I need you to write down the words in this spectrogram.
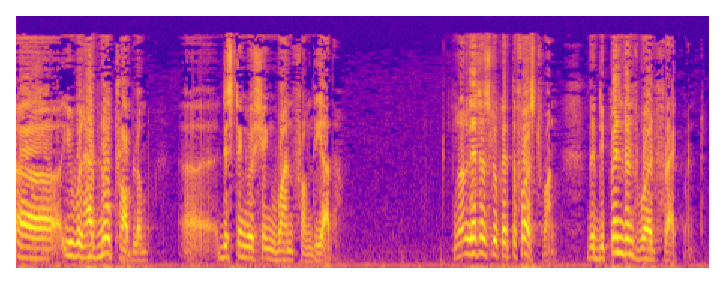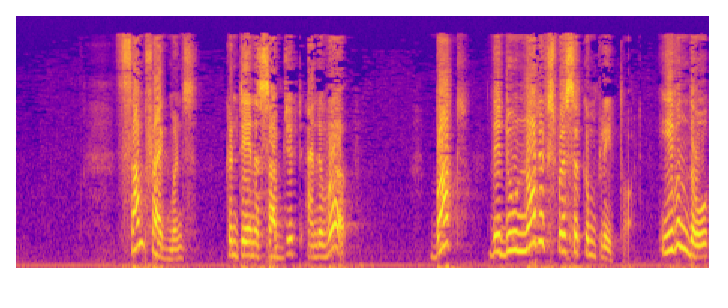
uh, you will have no problem uh, distinguishing one from the other now let us look at the first one the dependent word fragment some fragments contain a subject and a verb but they do not express a complete thought. Even though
